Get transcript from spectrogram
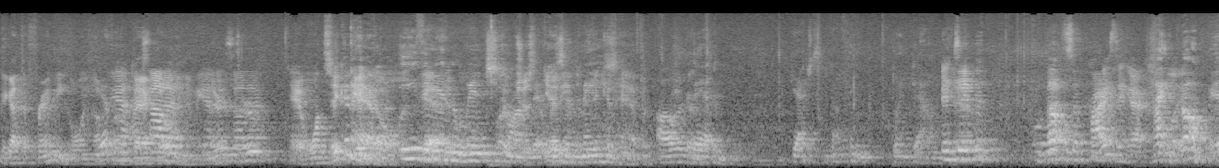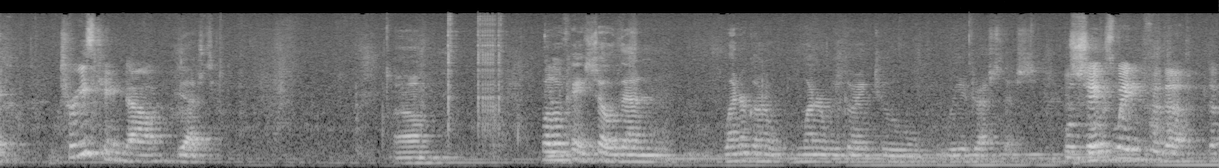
they got the framing going up in the Yeah, I back saw building. I mean, yeah, I they're, saw they're, that. Yeah, once It it can get happen. going. Even Yeah. in the windstorm, Just that was getting- it amazing. happen. All of that, yes, nothing went down. It didn't, well, that's surprising, I actually. know, Trees came down. yes. um, Well, okay, so then, when are gonna, when are we going to readdress this? Well, Jake's waiting for the, the,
